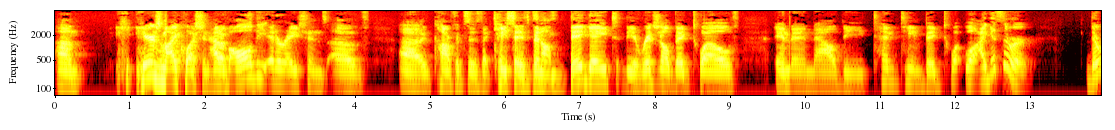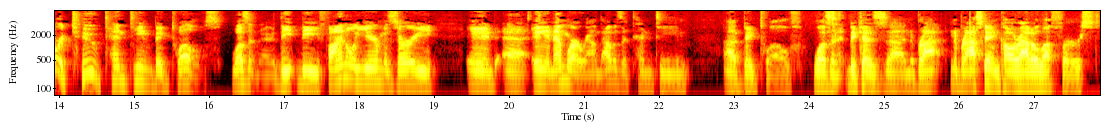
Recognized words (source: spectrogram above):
Um, here's my question: Out of all the iterations of uh, conferences that K State has been on, Big Eight, the original Big Twelve, and then now the ten team Big Twelve. Well, I guess there were there were two 10 team Big 12s, wasn't there? The the final year Missouri and uh, A&M were around. That was a 10 team uh, Big 12, wasn't it? Because uh, Nebraska, Nebraska and Colorado left first.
